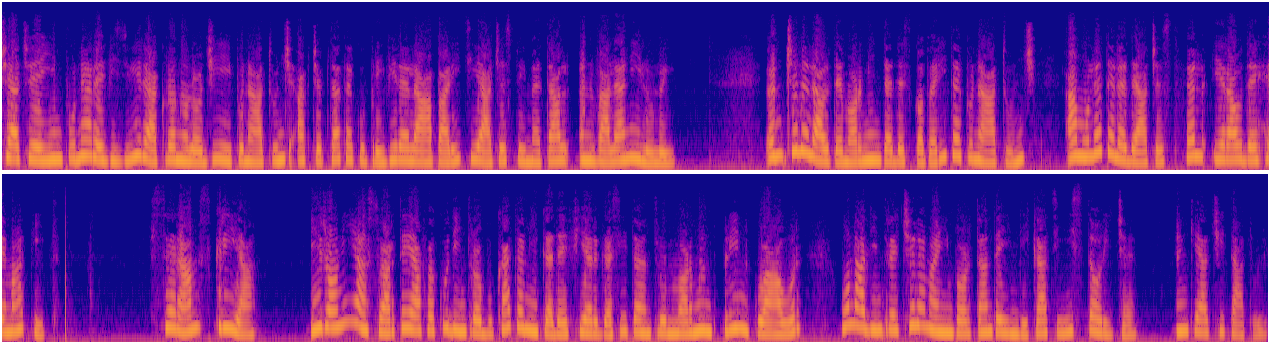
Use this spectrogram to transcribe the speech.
ceea ce impunea revizuirea cronologiei până atunci acceptată cu privire la apariția acestui metal în Valea Nilului. În celelalte morminte descoperite până atunci, amuletele de acest fel erau de hematit. Seram scria, Ironia soartei a făcut dintr-o bucată mică de fier găsită într-un mormânt plin cu aur, una dintre cele mai importante indicații istorice. Încheia citatul.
